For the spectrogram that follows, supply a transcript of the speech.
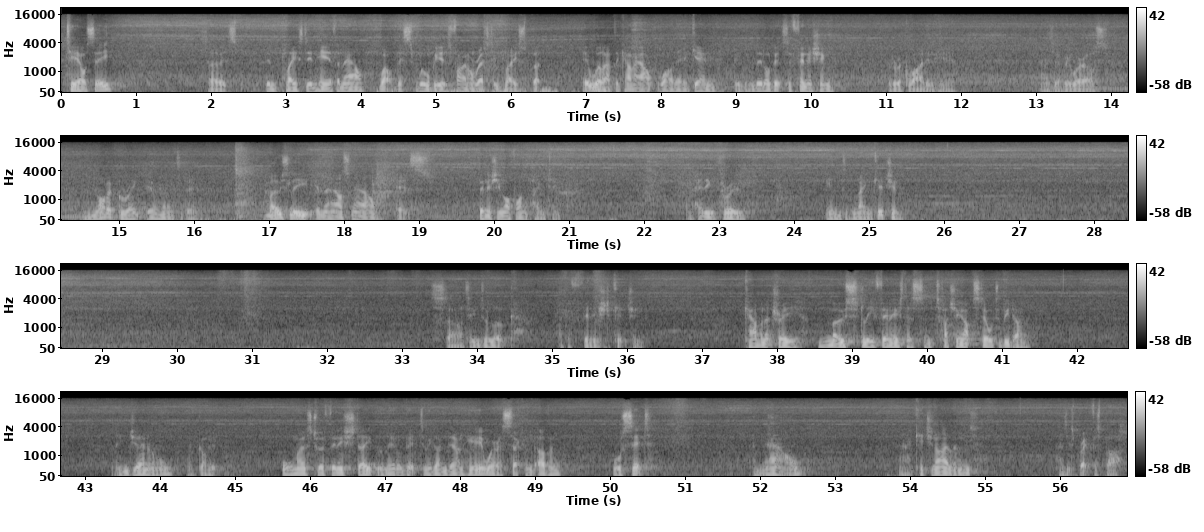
TLC. So it's been placed in here for now. Well, this will be its final resting place, but it will have to come out while they again do the little bits of finishing that are required in here, as everywhere else. Not a great deal more to do. Mostly in the house now, it's finishing off on painting and heading through into the main kitchen. Starting to look like a finished kitchen. Cabinetry mostly finished, there's some touching up still to be done. But in general, they've got it almost to a finished state, a little bit to be done down here where a second oven will sit. And now, our kitchen island has its breakfast bar.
